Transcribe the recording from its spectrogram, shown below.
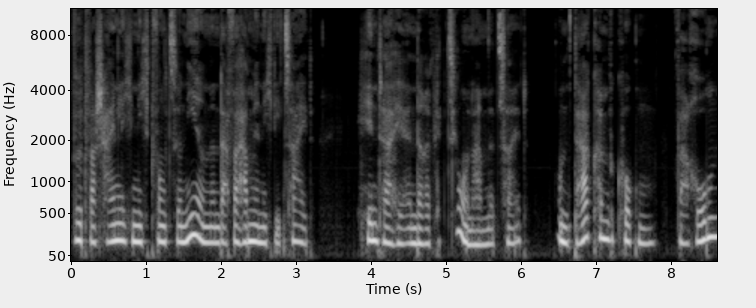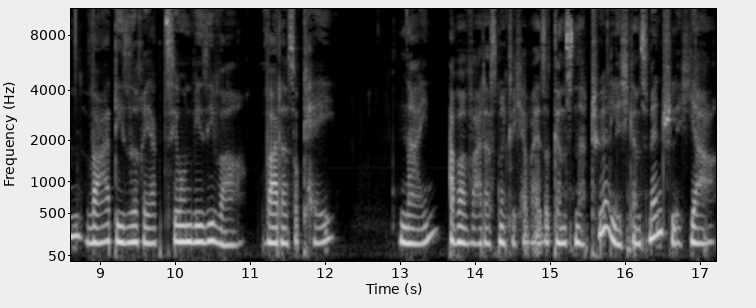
wird wahrscheinlich nicht funktionieren, denn dafür haben wir nicht die Zeit. Hinterher in der Reflexion haben wir Zeit. Und da können wir gucken, warum war diese Reaktion, wie sie war? War das okay? Nein, aber war das möglicherweise ganz natürlich, ganz menschlich? Ja.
